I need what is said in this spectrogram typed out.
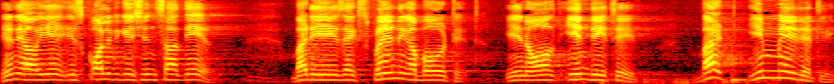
Anyhow, his qualifications are there. But he is explaining about it in all in detail. But immediately,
